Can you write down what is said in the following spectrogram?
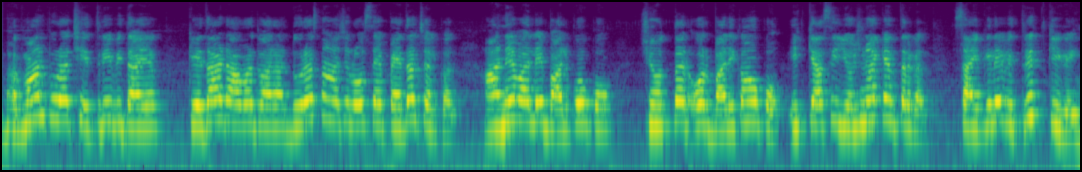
भगवानपुरा क्षेत्रीय विधायक केदार डावर द्वारा दूरस्थ अंचलों से पैदल चलकर आने वाले बालकों को, छिहत्तर और बालिकाओं को इक्यासी योजना के अंतर्गत साइकिलें वितरित की गई।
